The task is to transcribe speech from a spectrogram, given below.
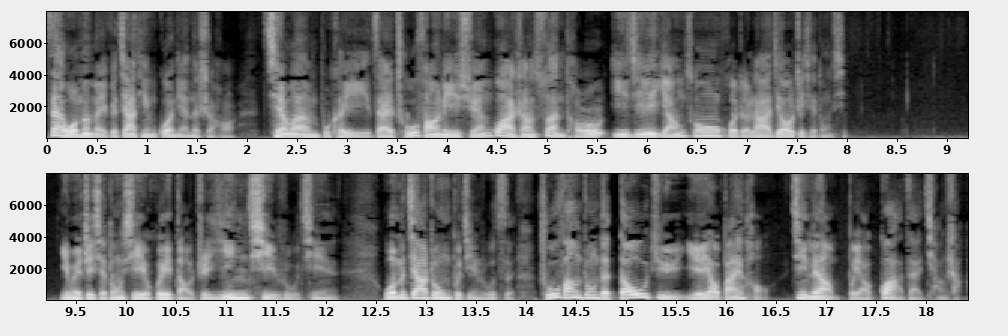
在我们每个家庭过年的时候，千万不可以在厨房里悬挂上蒜头以及洋葱或者辣椒这些东西。因为这些东西会导致阴气入侵，我们家中不仅如此，厨房中的刀具也要摆好，尽量不要挂在墙上。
